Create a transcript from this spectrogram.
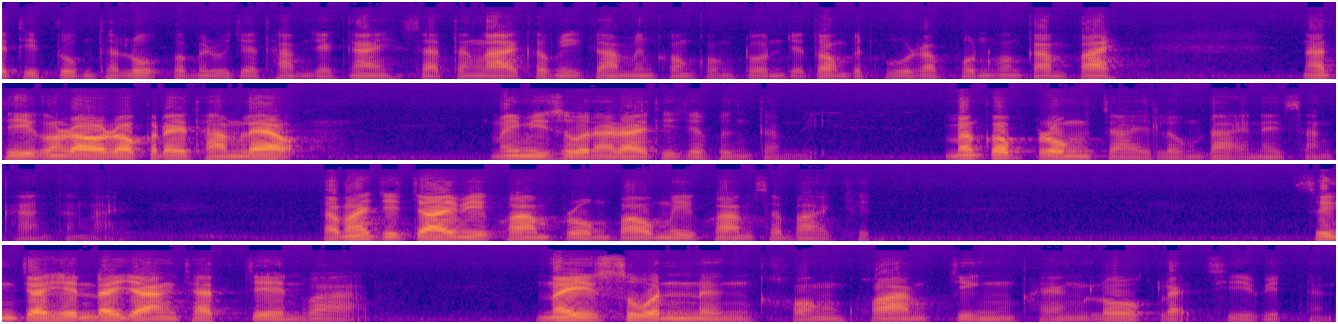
ทที่ตุ่มทะลุก็ไม่รู้จะทำยังไง สัตว์ทั้งหลายก็มีกรรมเป็นของของตนจะต้องเป็นผู้รับผลของกรรมไป หน้าที่ของเราเราก็ได้ทำแล้ว ไม่มีส่วนอะไรที่จะพึงตำหนิมันก็ปรงใจลงได้ในสังขารทั้งหลายทำให้จิตใจมีความโปร่งเบามีความสบายขึ้น ซึ่งจะเห็นได้อย่างชัดเจนว่า ในส่วนหนึ่งของความจริงแห่งโลกและชีวิตนั้น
